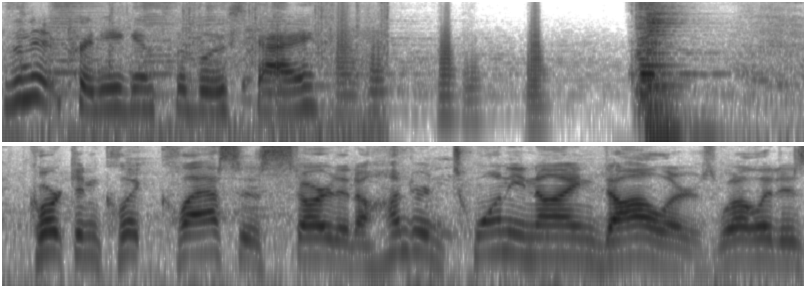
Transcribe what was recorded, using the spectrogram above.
Isn't it pretty against the blue sky? Cork and Click classes start at $129. Well, it is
